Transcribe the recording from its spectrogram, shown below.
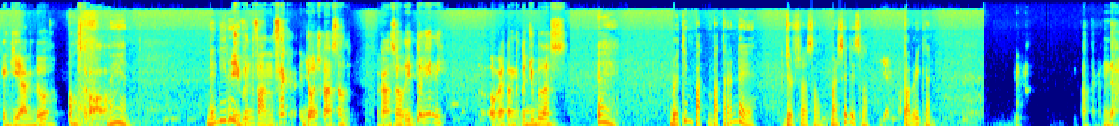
Ricciardo, Oh Stroll. man. Danny Rick. Even fun fact, George Russell, Russell itu ini urutan ke-17. Eh, berarti empat empat terendah ya? George Russell, Mercedes loh, Iya, pabrikan. Empat terendah.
